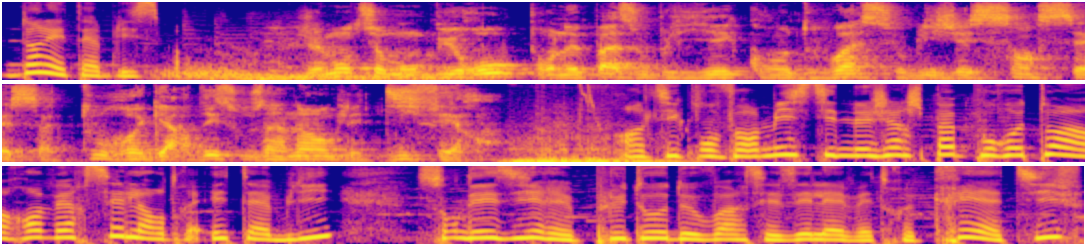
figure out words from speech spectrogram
dans l'établissement. Je monte sur mon bureau pour ne pas oublier qu'on doit s'obliger sans cesse à tout regarder sous un angle différent. Anticonformiste, il ne cherche pas pour autant à renverser l'ordre établi. Son désir est plutôt de voir ses élèves être créatifs,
